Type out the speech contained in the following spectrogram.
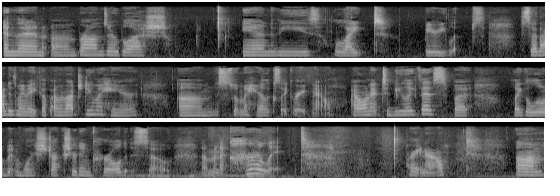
And then um, bronzer, blush, and these light berry lips. So that is my makeup. I'm about to do my hair. Um, this is what my hair looks like right now. I want it to be like this, but like a little bit more structured and curled, so I'm gonna curl it right now. Um,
